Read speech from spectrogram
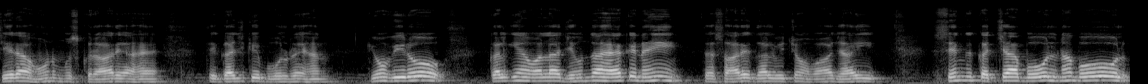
ਚਿਹਰਾ ਹੁਣ ਮੁਸਕਰਾ ਰਿਹਾ ਹੈ ਤੇ ਗੱਜ ਕੇ ਬੋਲ ਰਹੇ ਹਨ, ਕਿਉਂ ਵੀਰੋ ਕਲਗੀਆਂ ਵਾਲਾ ਜਿਉਂਦਾ ਹੈ ਕਿ ਨਹੀਂ? ਤਾਂ ਸਾਰੇ ਦਲ ਵਿੱਚੋਂ ਆਵਾਜ਼ ਆਈ, ਸਿੰਘ ਕੱਚਾ ਬੋਲ ਨਾ ਬੋਲ।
